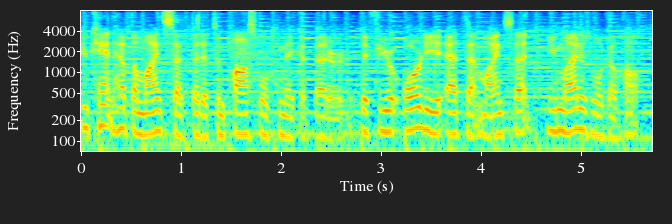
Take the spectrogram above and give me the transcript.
You can't have the mindset that it's impossible to make it better. If you're already at that mindset, you might as well go home.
